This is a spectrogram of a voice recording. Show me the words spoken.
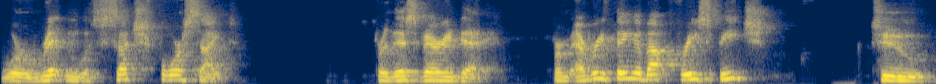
were written with such foresight for this very day. From everything about free speech to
